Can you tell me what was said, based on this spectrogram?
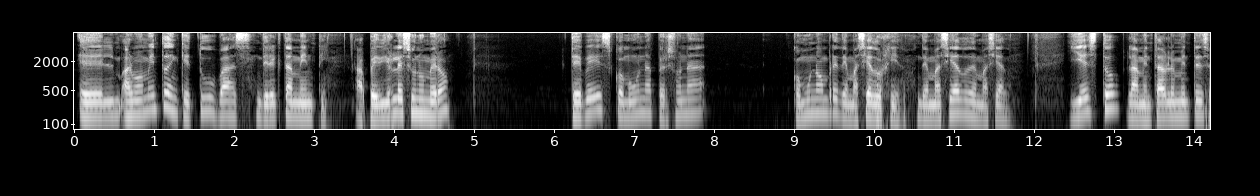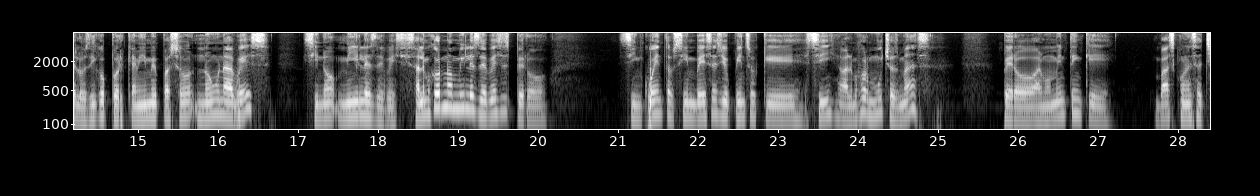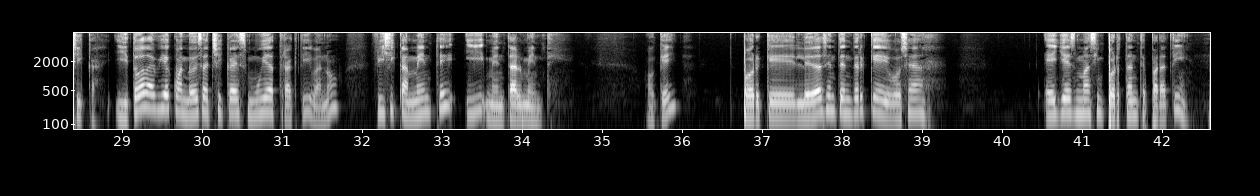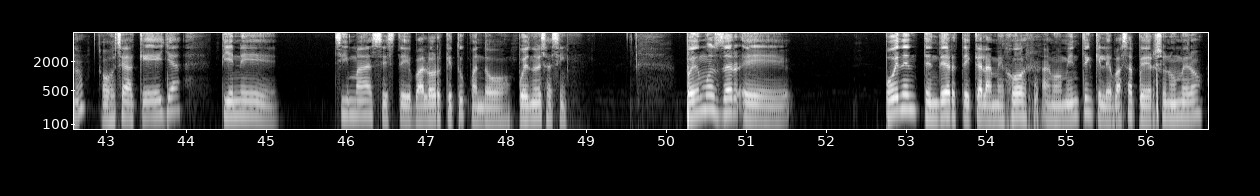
El, al momento en que tú vas directamente a pedirle su número, te ves como una persona, como un hombre demasiado urgido, demasiado, demasiado. Y esto lamentablemente se los digo porque a mí me pasó no una vez, sino miles de veces. A lo mejor no miles de veces, pero 50 o 100 veces yo pienso que sí, a lo mejor muchos más. Pero al momento en que vas con esa chica, y todavía cuando esa chica es muy atractiva, ¿no? Físicamente y mentalmente. ¿Ok? Porque le das a entender que, o sea, ella es más importante para ti, ¿no? O sea, que ella tiene sí más este valor que tú cuando pues no es así. Podemos dar, eh, puede entenderte que a lo mejor al momento en que le vas a pedir su número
